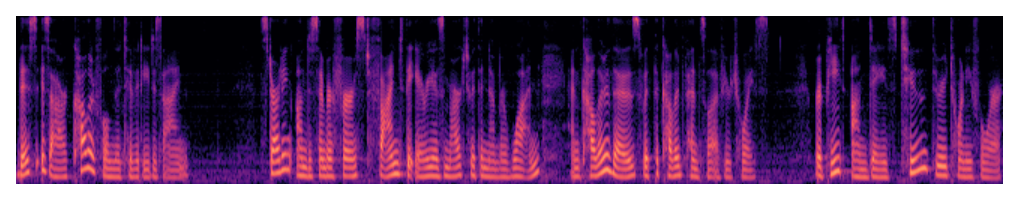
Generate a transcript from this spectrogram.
This is our colorful nativity design. Starting on December 1st, find the areas marked with the number 1 and color those with the colored pencil of your choice. Repeat on days 2 through 24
